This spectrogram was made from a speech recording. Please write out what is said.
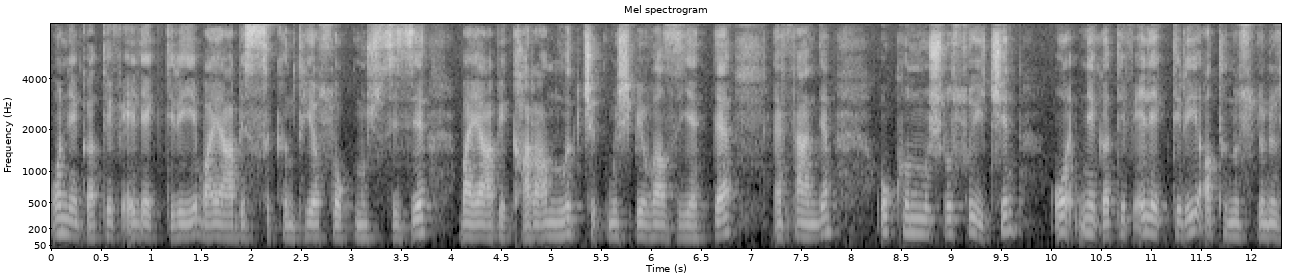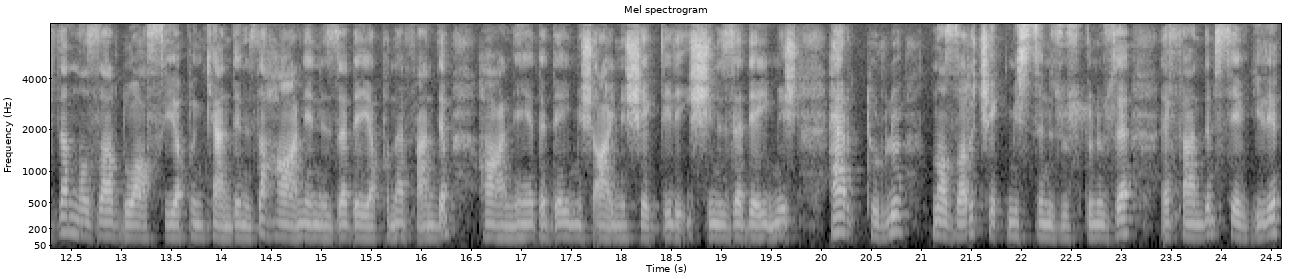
o negatif elektriği bayağı bir sıkıntıya sokmuş sizi. Bayağı bir karanlık çıkmış bir vaziyette efendim. Okunmuşlu su için o negatif elektriği atın üstünüzden nazar duası yapın kendinize hanenize de yapın efendim. Haneye de değmiş aynı şekliyle işinize değmiş. Her türlü nazarı çekmişsiniz üstünüze efendim sevgili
